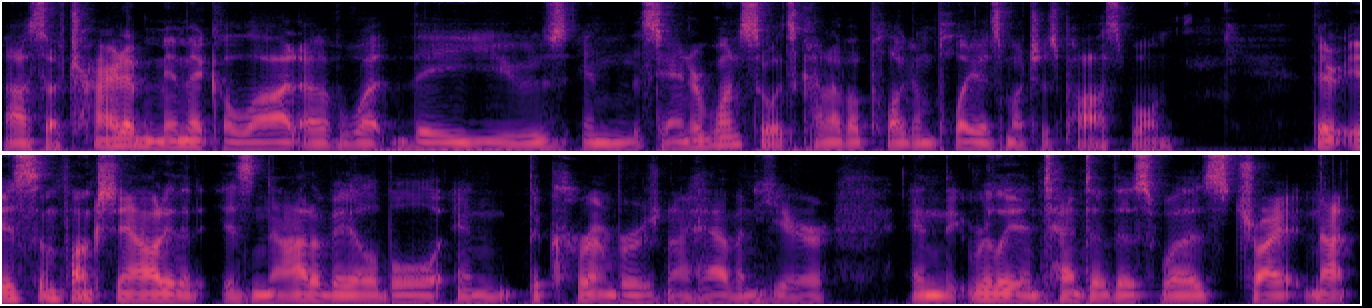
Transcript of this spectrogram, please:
Uh, so I've tried to mimic a lot of what they use in the standard one, so it's kind of a plug and play as much as possible. There is some functionality that is not available in the current version I have in here, and the really intent of this was try not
